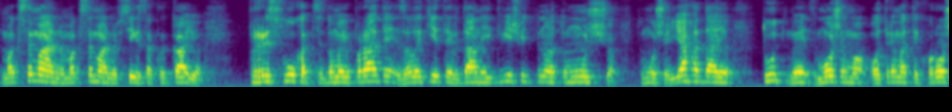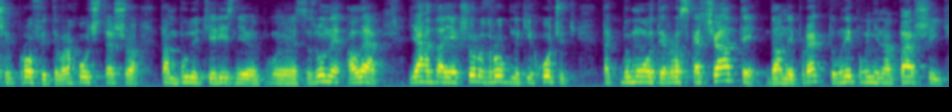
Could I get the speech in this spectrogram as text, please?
Максимально, максимально всіх закликаю. Прислухатися до моєї поради, залетіти в даний двіж відповідно, тому що тому що я гадаю, тут ми зможемо отримати хороший профіт, враховуючи те, що там будуть різні е, сезони. Але я гадаю, якщо розробники хочуть, так би мовити, розкачати даний проект, то вони повинні на перший,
